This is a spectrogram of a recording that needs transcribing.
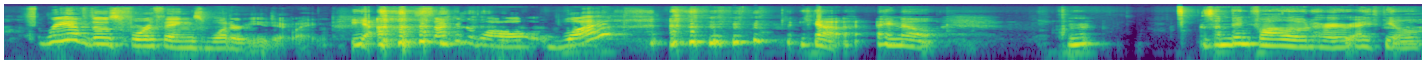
three of those four things, what are you doing? Yeah. Second of all, what? yeah, I know. Mm. Something followed her, I feel.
